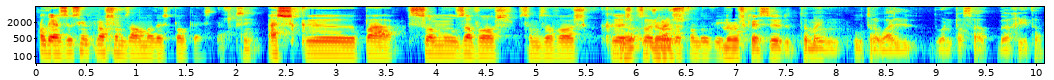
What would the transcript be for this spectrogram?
Aliás, eu sinto que nós somos a alma deste podcast. Acho que sim. Acho que, pá, somos avós. Somos avós que as Não- pessoas não mais gostam de ouvir. Não esquecer também o trabalho do ano passado, da Rita.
